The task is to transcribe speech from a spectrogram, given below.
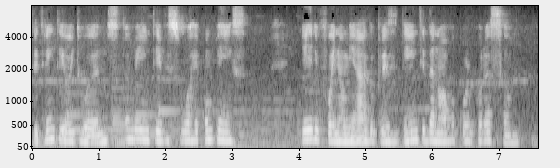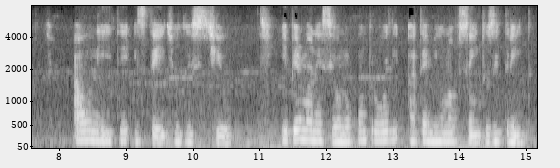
de 38 anos, também teve sua recompensa. Ele foi nomeado presidente da nova corporação a United States Steel e permaneceu no controle até 1930.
